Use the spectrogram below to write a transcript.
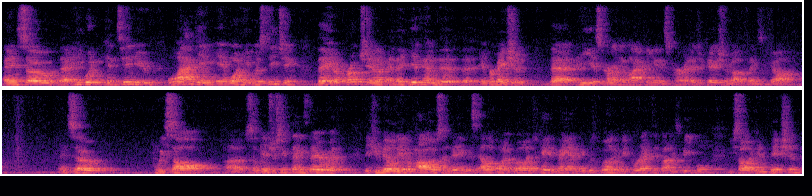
And so that he wouldn't continue lacking in what he was teaching, they approach him and they give him the, the information that he is currently lacking in his current education about the things of God. And so we saw uh, some interesting things there with the humility of Apollos and being this eloquent, well-educated man who was willing to be corrected by these people. You saw a conviction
